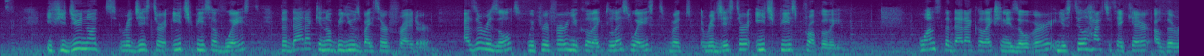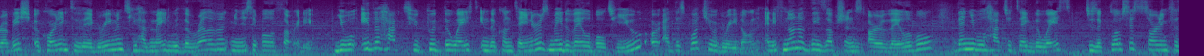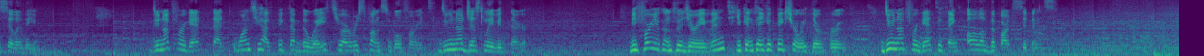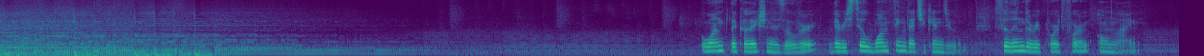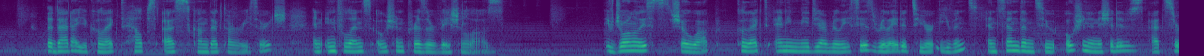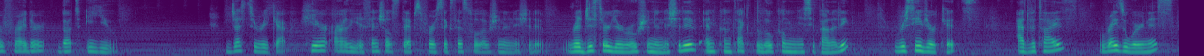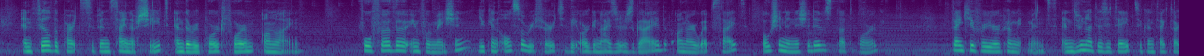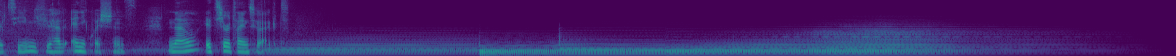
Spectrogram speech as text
if you do not register each piece of waste, the data cannot be used by Surfrider. As a result, we prefer you collect less waste but register each piece properly. Once the data collection is over, you still have to take care of the rubbish according to the agreement you have made with the relevant municipal authority. You will either have to put the waste in the containers made available to you or at the spot you agreed on, and if none of these options are available, then you will have to take the waste to the closest sorting facility. Do not forget that once you have picked up the waste, you are responsible for it. Do not just leave it there. Before you conclude your event, you can take a picture with your group. Do not forget to thank all of the participants. Once the collection is over, there is still one thing that you can do. Fill in the report form online. The data you collect helps us conduct our research and influence ocean preservation laws. If journalists show up, collect any media releases related to your event and send them to oceaninitiatives at surfrider.eu. Just to recap, here are the essential steps for a successful ocean initiative. Register your ocean initiative and contact the local municipality. Receive your kits. Advertise, raise awareness, and fill the participant sign-off sheet and the report form online. For further information, you can also refer to the organizer's guide on our website, oceaninitiatives.org. Thank you for your commitment and do not hesitate to contact our team if you have any questions. Now it's your time to act.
